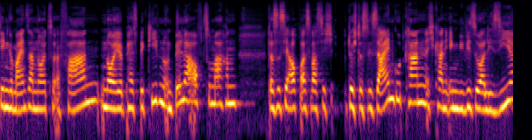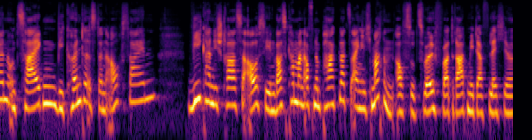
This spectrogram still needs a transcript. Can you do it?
den gemeinsam neu zu erfahren, neue Perspektiven und Bilder aufzumachen. Das ist ja auch was, was ich durch das Design gut kann. Ich kann irgendwie visualisieren und zeigen, wie könnte es denn auch sein? Wie kann die Straße aussehen? Was kann man auf einem Parkplatz eigentlich machen auf so zwölf Quadratmeter Fläche?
